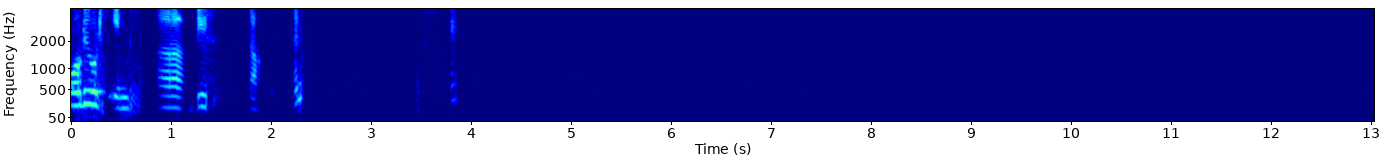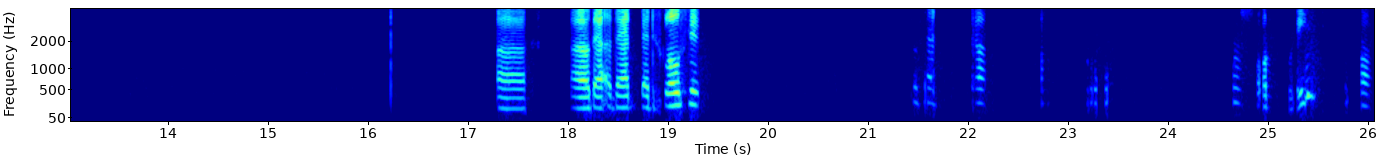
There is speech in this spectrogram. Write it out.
modules in this document. Uh, uh, that, that that is closely uh,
